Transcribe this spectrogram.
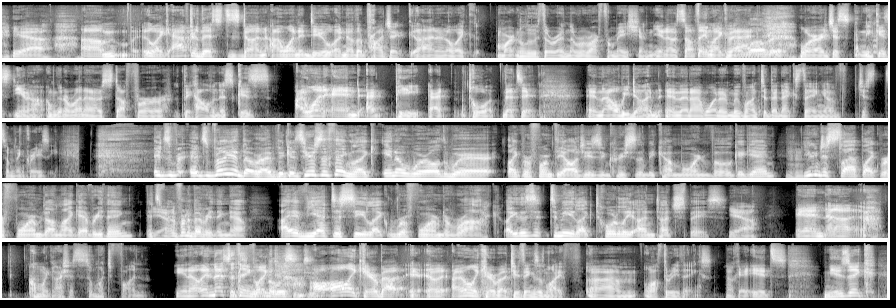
Yeah. Um, like after this is done, I want to do another project. I don't know, like Martin Luther and the Reformation, you know, something like that. I love it. Where just because, you know, I'm going to run out of stuff for the Calvinists because I want to end at P, at Tulip. That's it. And that'll be done. And then I want to move on to the next thing of just something crazy. It's it's brilliant though, right? Because here's the thing: like in a world where like reformed theology has increasingly become more in vogue again, you can just slap like reformed on like everything. It's Mm-hmm. Yeah. in front of everything now. I have yet to see like reformed rock. Like this is to me like totally untouched space. Yeah. And uh, oh my gosh, it's so much fun. You know, and that's the It's thing. Like, all, all I care about, I only care about two things in life. Um, well, three things. Okay, it's music,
